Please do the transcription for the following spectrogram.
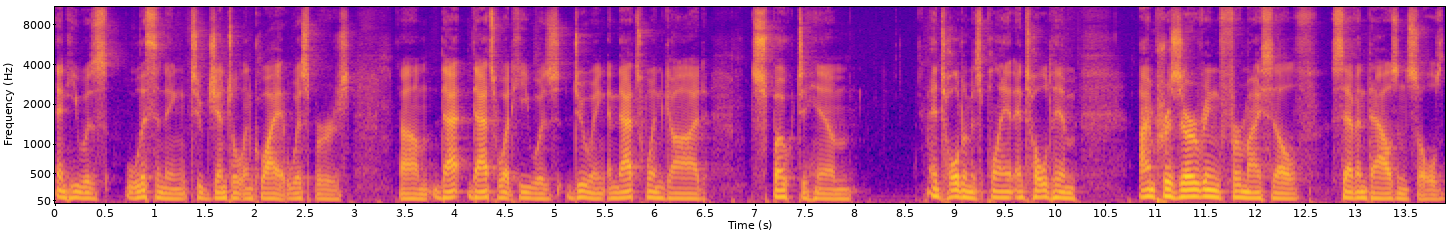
and he was listening to gentle and quiet whispers. Um, that that's what he was doing, and that's when God spoke to him and told him his plan and told him, "I'm preserving for myself." 7,000 souls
